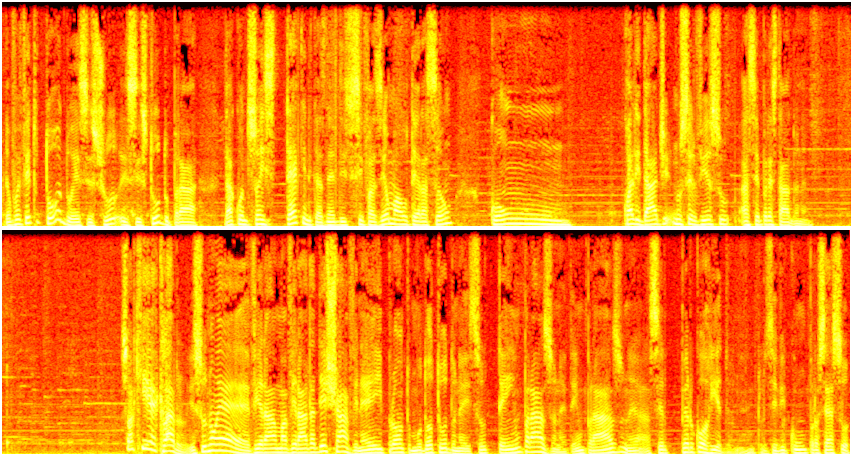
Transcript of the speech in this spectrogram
Então foi feito todo esse, esse estudo para dar condições técnicas né, de se fazer uma alteração com qualidade no serviço a ser prestado. Né? Só que, é claro, isso não é virar uma virada de chave, né? E pronto, mudou tudo, né? Isso tem um prazo, né? Tem um prazo né, a ser percorrido, né? Inclusive com um processo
